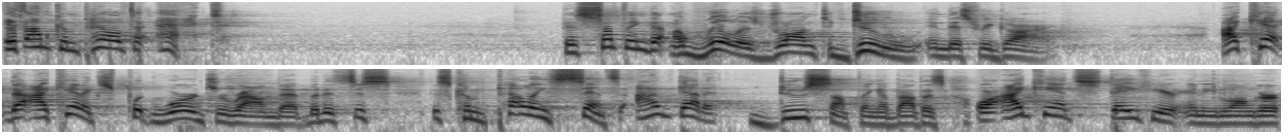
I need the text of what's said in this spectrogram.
if I'm compelled to act, there's something that my will is drawn to do in this regard. I can't, I can't put words around that, but it's just this compelling sense I've got to do something about this, or I can't stay here any longer,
